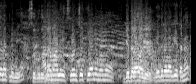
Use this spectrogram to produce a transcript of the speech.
තැනක් නෙමේ අරමාන එක්ස්ලෝන්ච කියන මම ගෙදර වගේ. ගෙදර වගේ තැනක්.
